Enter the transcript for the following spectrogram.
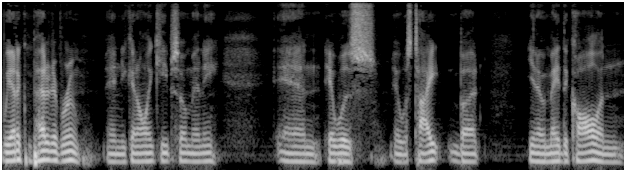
we had a competitive room, and you can only keep so many. And it was it was tight, but you know made the call and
